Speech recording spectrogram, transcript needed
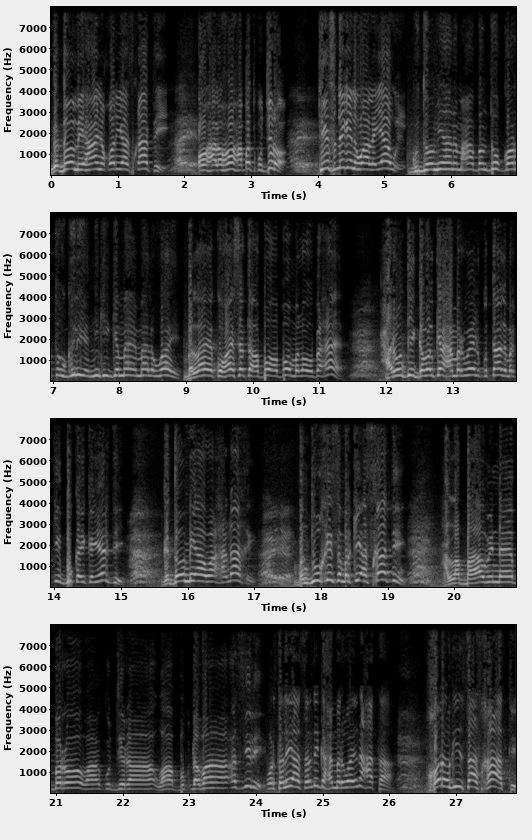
Gadoomiye haanyo qoryaas qaati. Oo halahoo habad ku jiro. Tiis dhigin waa la yaawi. Guddoomiyahana maxaa banduuq qoorta u geliya? Ninkii gamaaya maa la waaye. Ballaaya ku haysata abbo abbo ma loo baxee? Xaruntii gobolka xamarweyn ku taale markii bukay ka yeerti gadoomiyaha waa xanaaqi. Banduuqiisa markii asqaati halla baawinee baro waan ku jiraa waa bugdhabaa asyiri war taliyaha saldhigga xamarweyne xataa. Qorogiisaas qaati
